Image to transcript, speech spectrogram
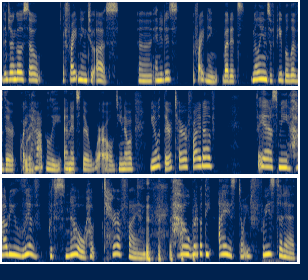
the jungle is so frightening to us. Uh, and it is frightening, but it's millions of people live there quite Right. happily and it's their world. You know, you know what they're terrified of? They ask me, "How do you live with snow? How terrifying! How? What about the ice? Don't you freeze to death?"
